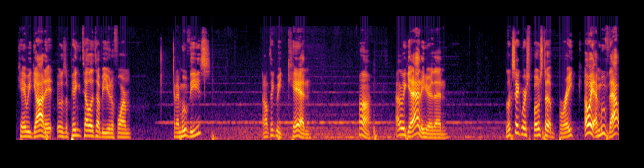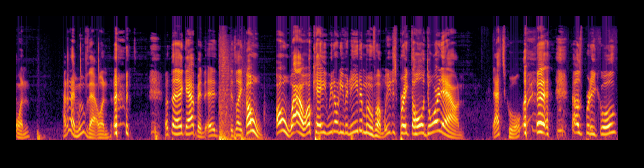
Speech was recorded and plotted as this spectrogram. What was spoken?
Okay, we got it. It was a pink Teletubby uniform. Can I move these? I don't think we can. Huh. How do we get out of here, then? It looks like we're supposed to break... Oh, wait, I moved that one. How did I move that one? what the heck happened? It, it's like... Oh! Oh, wow, okay. We don't even need to move them. We just break the whole door down. That's cool. that was pretty cool.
